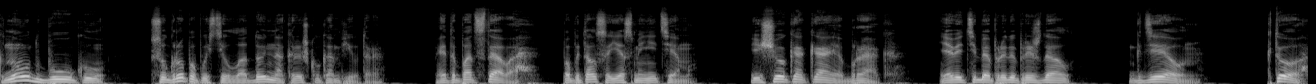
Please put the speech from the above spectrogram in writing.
к ноутбуку. Сугроб опустил ладонь на крышку компьютера. «Это подстава», — попытался я сменить тему. «Еще какая, брак? Я ведь тебя предупреждал. Где он?» «Кто?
